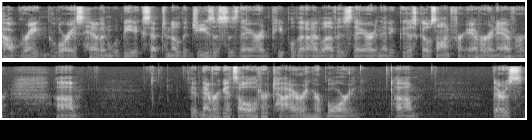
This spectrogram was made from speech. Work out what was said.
how great and glorious heaven would be except to know that Jesus is there and people that I love is there and that it just goes on forever and ever. Um, it never gets old or tiring or boring. Um, there's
